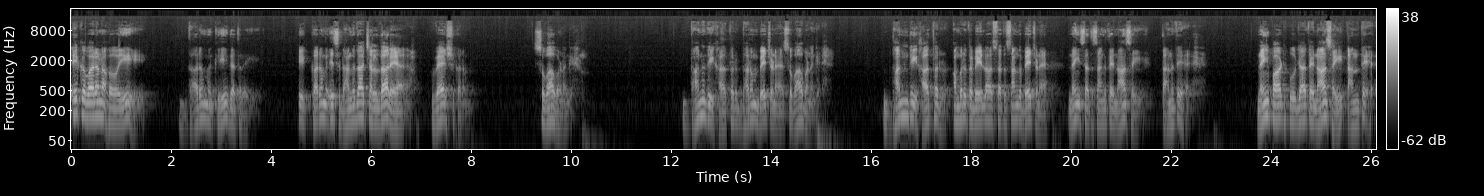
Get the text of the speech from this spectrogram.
ਇੱਕ ਵਰਨ ਹੋਈ, ਧਰਮ ਕੀ ਗਤ ਰਹੀ? ਇਹ ਕਰਮ ਇਸ ਢੰਗ ਦਾ ਚੱਲਦਾ ਰਿਹਾ, ਵੈਸ਼ ਕਰਮ। ਸੁਭਾਅ ਬਣ ਗਿਆ ਧਨ ਦੀ ਖਾਤਰ ਧਰਮ ਵੇਚਣਾ ਹੈ, ਸੁਭਾਅ ਬਣ ਗਏ। ਧਨ ਦੀ ਖਾਤਰ ਅੰਮ੍ਰਿਤ ਵੇਲਾ ਸਤਸੰਗ ਵੇਚਣਾ ਨਹੀਂ ਸਤਸੰਗ ਤੇ ਨਾ ਸਹੀ ਧਨ ਤੇ ਹੈ। ਨਹੀਂ ਪਾਠ ਪੂਜਾ ਤੇ ਨਾ ਸਹੀ ਧਨ ਤੇ ਹੈ।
